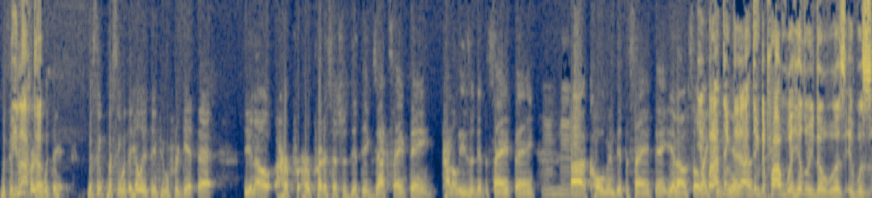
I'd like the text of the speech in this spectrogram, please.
But see, people locked up. With the, but see, but see, with the Hillary thing, people forget that you know her her predecessors did the exact same thing. Condoleezza did the same thing. Uh, Colin did the same thing. You know, so Yeah, like, but I think that I think the problem with Hillary though was it was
